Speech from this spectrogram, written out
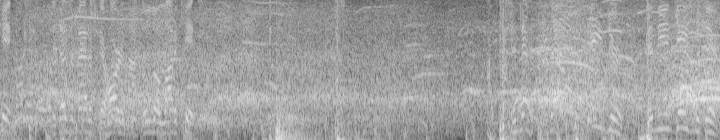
kicks, it doesn't matter if they're hard or not. Those are a lot of kicks. And that's, that's danger in the engagement there.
